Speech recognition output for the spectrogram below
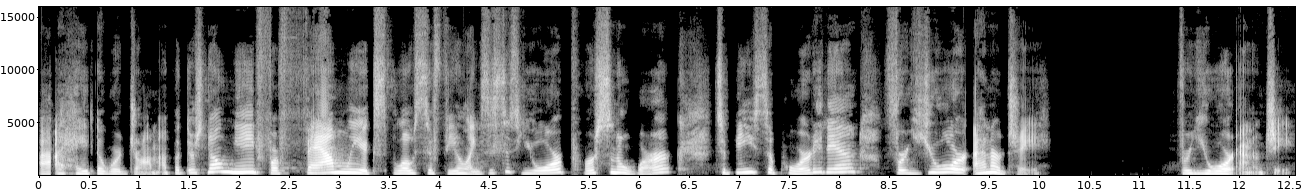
uh, I hate the word drama, but there's no need for family explosive feelings. This is your personal work to be supported in for your energy. For your energy.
